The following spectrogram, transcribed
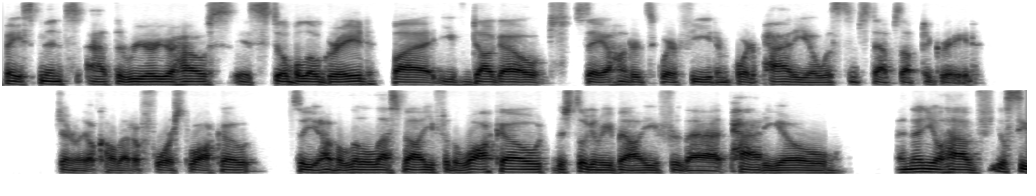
basement at the rear of your house is still below grade, but you've dug out, say, 100 square feet and poured a patio with some steps up to grade. Generally, I'll call that a forced walkout. So you have a little less value for the walkout. There's still going to be value for that patio. And then you'll have, you'll see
